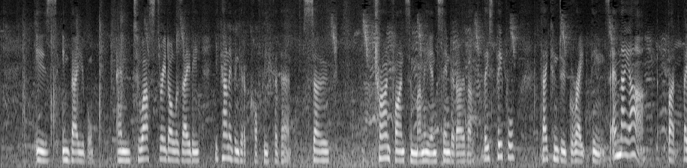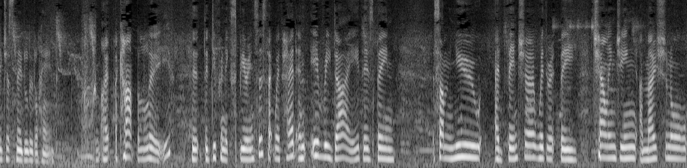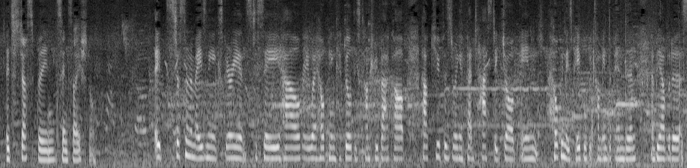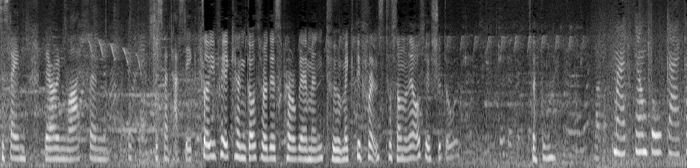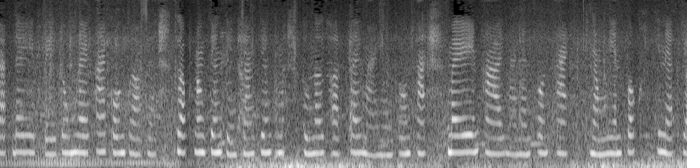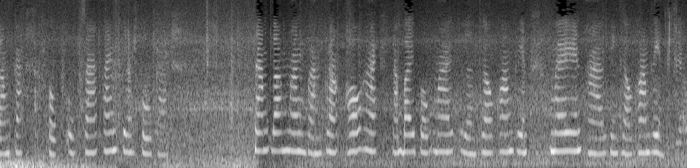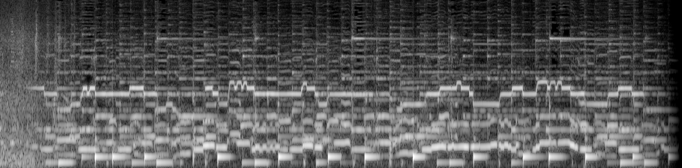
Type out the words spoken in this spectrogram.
is invaluable. And to us, $3.80, you can't even get a coffee for that. So try and find some money and send it over. These people, they can do great things, and they are, but they just need a little hand. I, I can't believe the, the different experiences that we've had, and every day there's been some new adventure, whether it be challenging, emotional, it's just been sensational. It's just an amazing experience to see how we're helping build this country back up, how CUFA is doing a fantastic job in helping these people become independent and be able to sustain their own life and it's just fantastic. So if you can go through this program and to make a difference to someone else, you should do it. Definitely. ម៉ែខ្ញុំពូកែកាត់ដេរពេលទុំលេខអាយកូនប្រសើធ្លាប់ក្នុងទៀងទៀងចាំងទៀងថ្មទូនៅថត់តែម៉ែមិនអូនអាយមែនអាយម៉ែមិនអូនអាយខ្ញុំមានពុកជាអ្នកចំកាពុកឧស្សាហ៍អែមទៀងពូកែដាំដំម៉ាំងបានប្រាក់ហោហើយដើម្បីពុកម៉ែយើងត្រូវความរៀនមែនហើយ យ เพียงแถวความเรียน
